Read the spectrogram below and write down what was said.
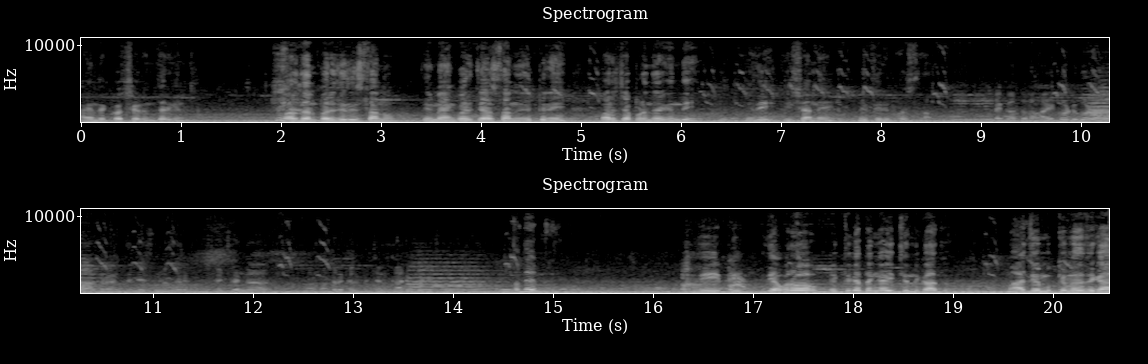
ఆయన రిక్వెస్ట్ చేయడం జరిగింది. వారు దాన్ని పరిశీలిస్తాను దీన్ని మేము ఎంక్వైరీ చేస్తానని చెప్పి వారు చెప్పడం జరిగింది. ఇది విషయాన్ని మీకు తెలియపరుస్తున్నాం. అదే ఇది ఇది- ఎవరో వ్యక్తిగతంగా ఇచ్చింది కాదు. మాజీ ముఖ్యమంత్రిగా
